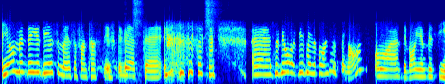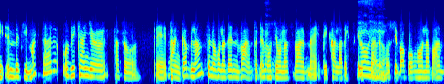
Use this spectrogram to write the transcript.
Ja, men det är ju det som är så fantastiskt. Du vet... Eh, eh, så vi, vi ville valde att av och det var ju en, bensin, en bensinmack där och vi kan ju alltså eh, tanka ambulansen och hålla den varm för den måste ju hållas varm med det kalla vätskor Ja, ja, ja. Den måste ju vara igång och hålla varm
